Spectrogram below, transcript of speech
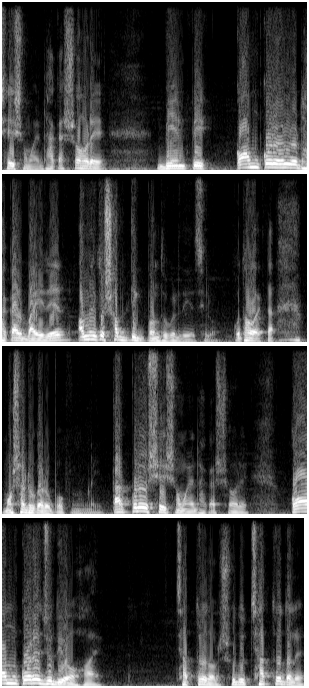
সেই সময় ঢাকা শহরে বিএনপি কম করে ঢাকার বাইরের আমি তো সব দিক বন্ধ করে দিয়েছিল। কোথাও একটা মশা ঢোকার উপক্রম নেই। তারপরেও সেই সময় ঢাকার শহরে কম করে যদিও হয়, ছাত্রদল, শুধু ছাত্রদলের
